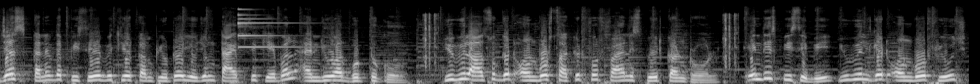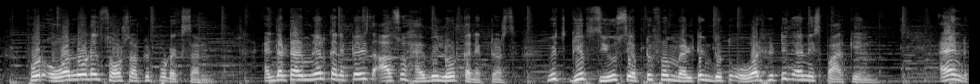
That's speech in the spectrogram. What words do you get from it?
Just connect the PCB with your computer using Type-C cable and you are good to go. You will also get onboard circuit for fan speed control. In this PCB, you will get onboard fuse for overload and short circuit protection. And the terminal connector is also heavy load connectors, which gives you safety from melting due to overheating and sparking. And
